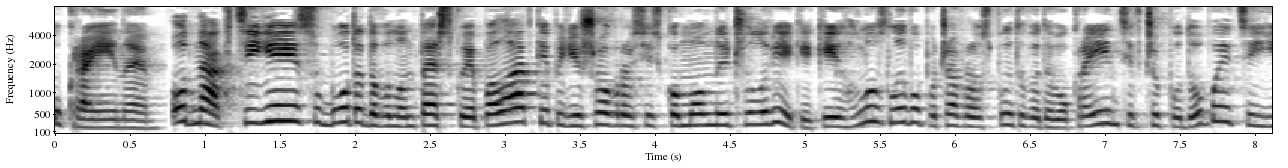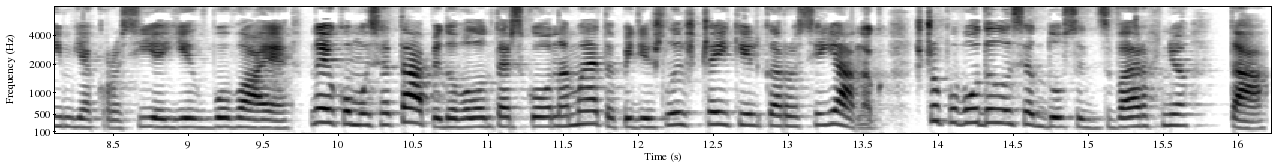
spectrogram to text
України. Однак цієї суботи до волонтерської палатки підійшов російськомовний чоловік, який глузливо почав розпитувати в українців, чи подобається їм, як Росія їх вбиває. На якомусь етапі до волонтерського намету підійшли ще й кілька росіянок, що поводилися досить зверхньо та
